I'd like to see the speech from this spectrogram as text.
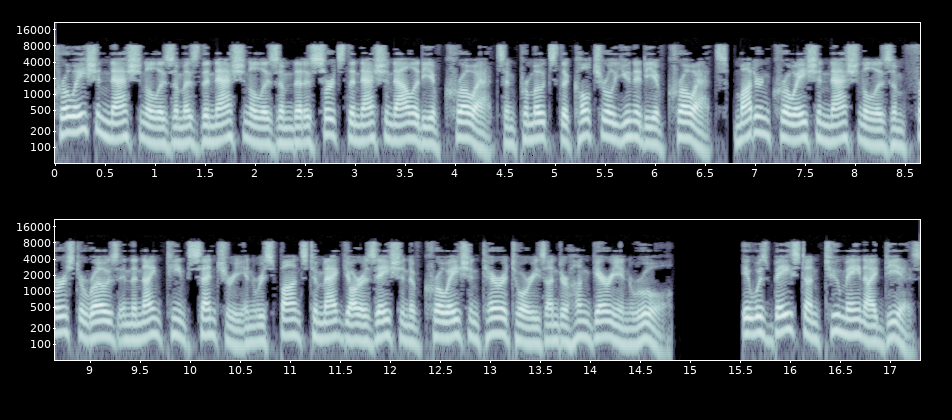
Croatian nationalism is the nationalism that asserts the nationality of Croats and promotes the cultural unity of Croats. Modern Croatian nationalism first arose in the 19th century in response to Magyarization of Croatian territories under Hungarian rule. It was based on two main ideas,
